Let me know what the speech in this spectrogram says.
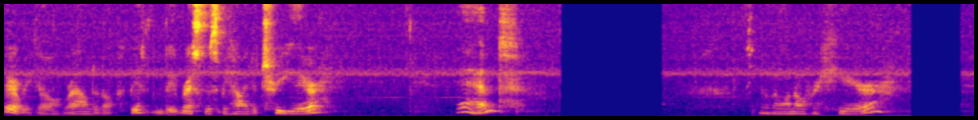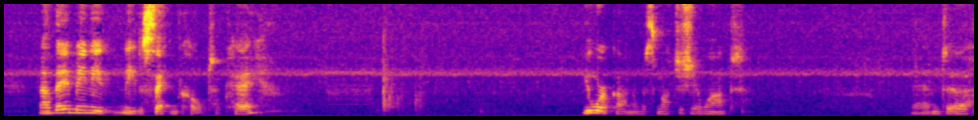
There we go, round it up a bit. The rest is behind a tree there. And there's another one over here. Now they may need, need a second coat, okay? You work on them as much as you want. And uh,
